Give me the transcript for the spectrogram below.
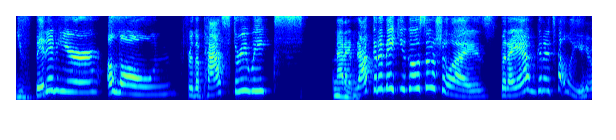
you've been in here alone for the past 3 weeks mm-hmm. and I'm mm-hmm. not going to make you go socialize, but I am going to tell you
